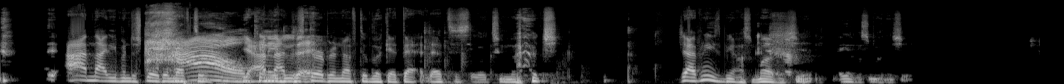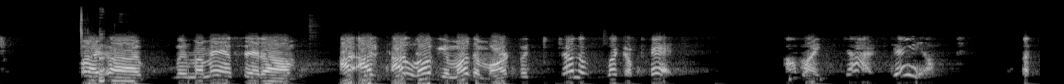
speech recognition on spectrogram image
I'm not even disturbed enough How to. Yeah, can I'm they not do that? disturbed enough to look at that. That's just a little too much. Japanese be on some other shit. They on some other shit. All right, uh, when my man said, um, I, I I love your mother, Mark, but kind of like a pet. I'm like, God damn.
